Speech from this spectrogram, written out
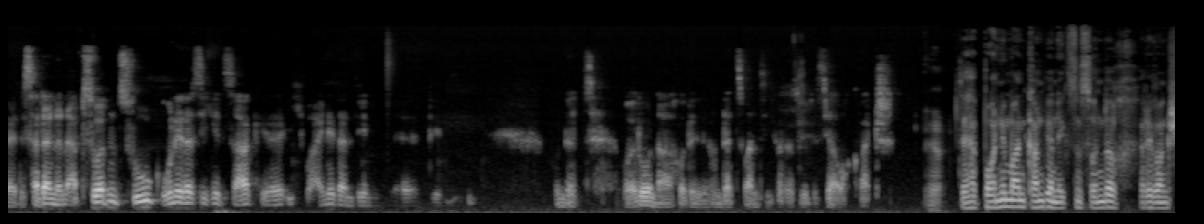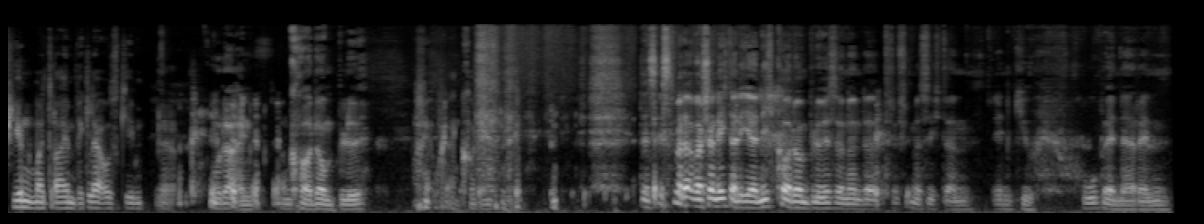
äh, das hat einen absurden Zug, ohne dass ich jetzt sage, äh, ich weine dann den, äh, den 100 Euro nach oder 120 oder so. Das ist ja auch Quatsch. Ja. Der Herr Bonnemann kann ja nächsten Sonntag revanchieren und mal drei im Weckler ausgeben. Ja. Oder ein Cordon Bleu. Oder ein Cordon Bleu. Das ist man da wahrscheinlich dann eher nicht Cordon Bleu, sondern da trifft man sich dann in gehobeneren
